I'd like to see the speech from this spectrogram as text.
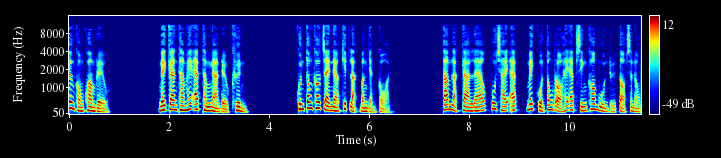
ื่องของความเร็ว ในการทำให้แอปทำงานเร็วขึ้น คุณต้องเข้าใจแนวคิดหลักบางอย่างก่อน ตามหลักการแล้วผู้ใช้แอปไม่ควรต้องรอให้แอปซิงข้อมูลหรือตอบสนอง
